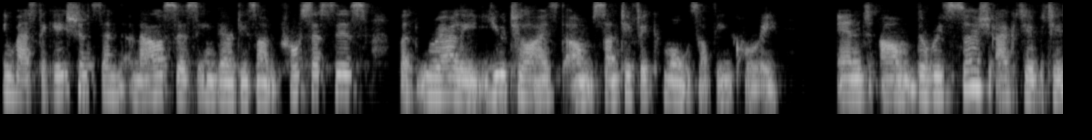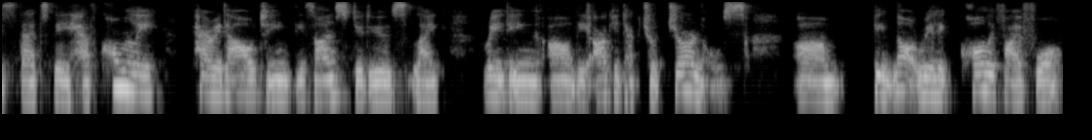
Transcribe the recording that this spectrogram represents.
investigations and analysis in their design processes, but rarely utilized um, scientific modes of inquiry. And um, the research activities that they have commonly carried out in design studios, like reading uh, the architectural journals, um, did not really qualify for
